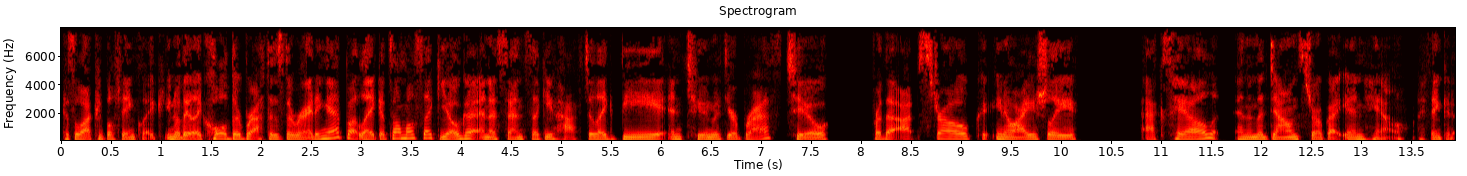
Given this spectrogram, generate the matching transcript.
Cause a lot of people think like, you know, they like hold their breath as they're writing it, but like it's almost like yoga in a sense. Like you have to like be in tune with your breath too. For the upstroke, you know, I usually exhale and then the downstroke I inhale. I think it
